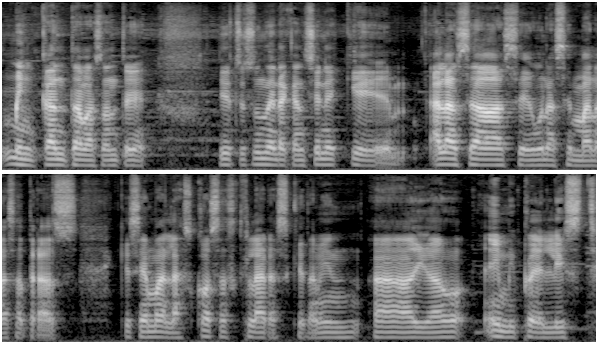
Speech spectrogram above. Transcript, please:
me encanta bastante. Y esta es una de las canciones que ha lanzado hace unas semanas atrás, que se llama Las Cosas Claras, que también ha llegado en mi playlist.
